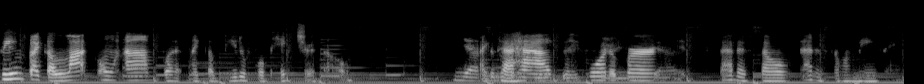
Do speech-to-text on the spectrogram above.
seems like a lot going on, but like a beautiful picture though. Yeah, like to have the water birth. It's that is so that is so amazing.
